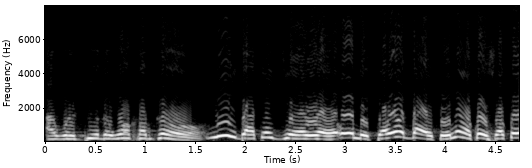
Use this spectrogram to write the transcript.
I will do the work of God. ní ìdàkejì ẹ̀rẹ̀ o lè tẹ́wọ́ gba ìpè náà kó o sọ pé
